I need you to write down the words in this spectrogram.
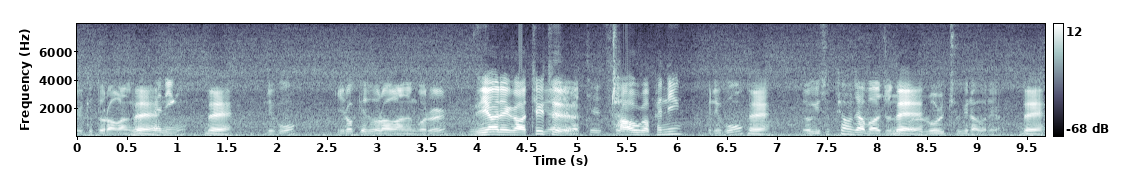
이렇게 돌아가는 네. 거 패닝 네. 그리고 이렇게 돌아가는 거를 위아래가 틸트, 위아래가 틸트. 좌우가 패닝? 그리고 네. 여기 수평 잡아주는 네. 걸 롤축이라 그래요. 네.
